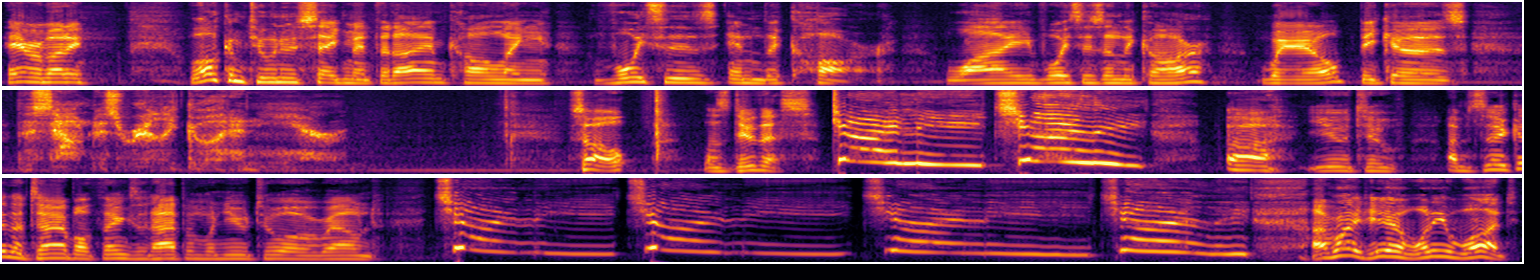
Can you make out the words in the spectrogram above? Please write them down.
Hey everybody, welcome to a new segment that I am calling Voices in the Car. Why Voices in the Car? Well, because the sound is really good in here. So, let's do this. Charlie! Charlie! Uh, you two. I'm sick of the terrible things that happen when you two are around. Charlie! Charlie! Charlie! Charlie! I'm right here. What do you want?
